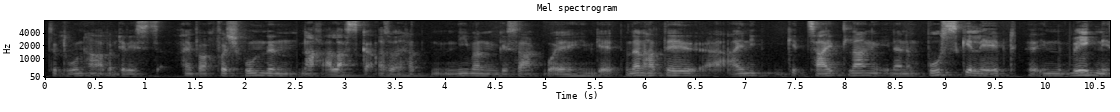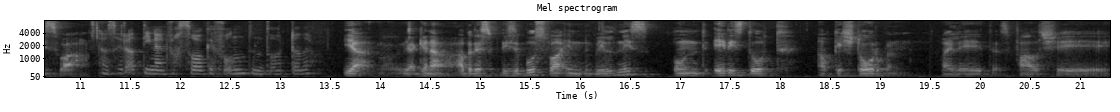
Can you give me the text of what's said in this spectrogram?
zu tun haben. Er ist einfach verschwunden nach Alaska. Also er hat niemandem gesagt, wo er hingeht. Und dann hat er einige Zeit lang in einem Bus gelebt, der in der Wildnis war. Also er hat ihn einfach so gefunden dort, oder? Ja, ja genau. Aber das, dieser Bus war in der Wildnis und er ist dort auch gestorben weil er das falsche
